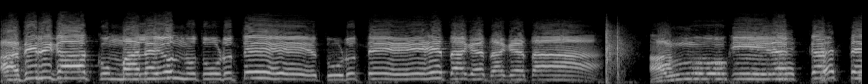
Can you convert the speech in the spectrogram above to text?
അതിരുകാക്കും മലയൊന്നു തുടുത്തേ തുടുത്തേ തക തകത അങ്ങു കിഴക്കത്തെ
